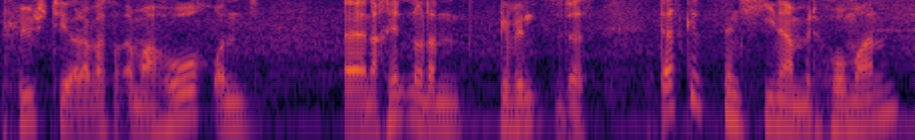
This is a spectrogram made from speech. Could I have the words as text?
Plüschtier oder was auch immer hoch und äh, nach hinten und dann gewinnst du das. Das gibt's in China mit Hummern.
